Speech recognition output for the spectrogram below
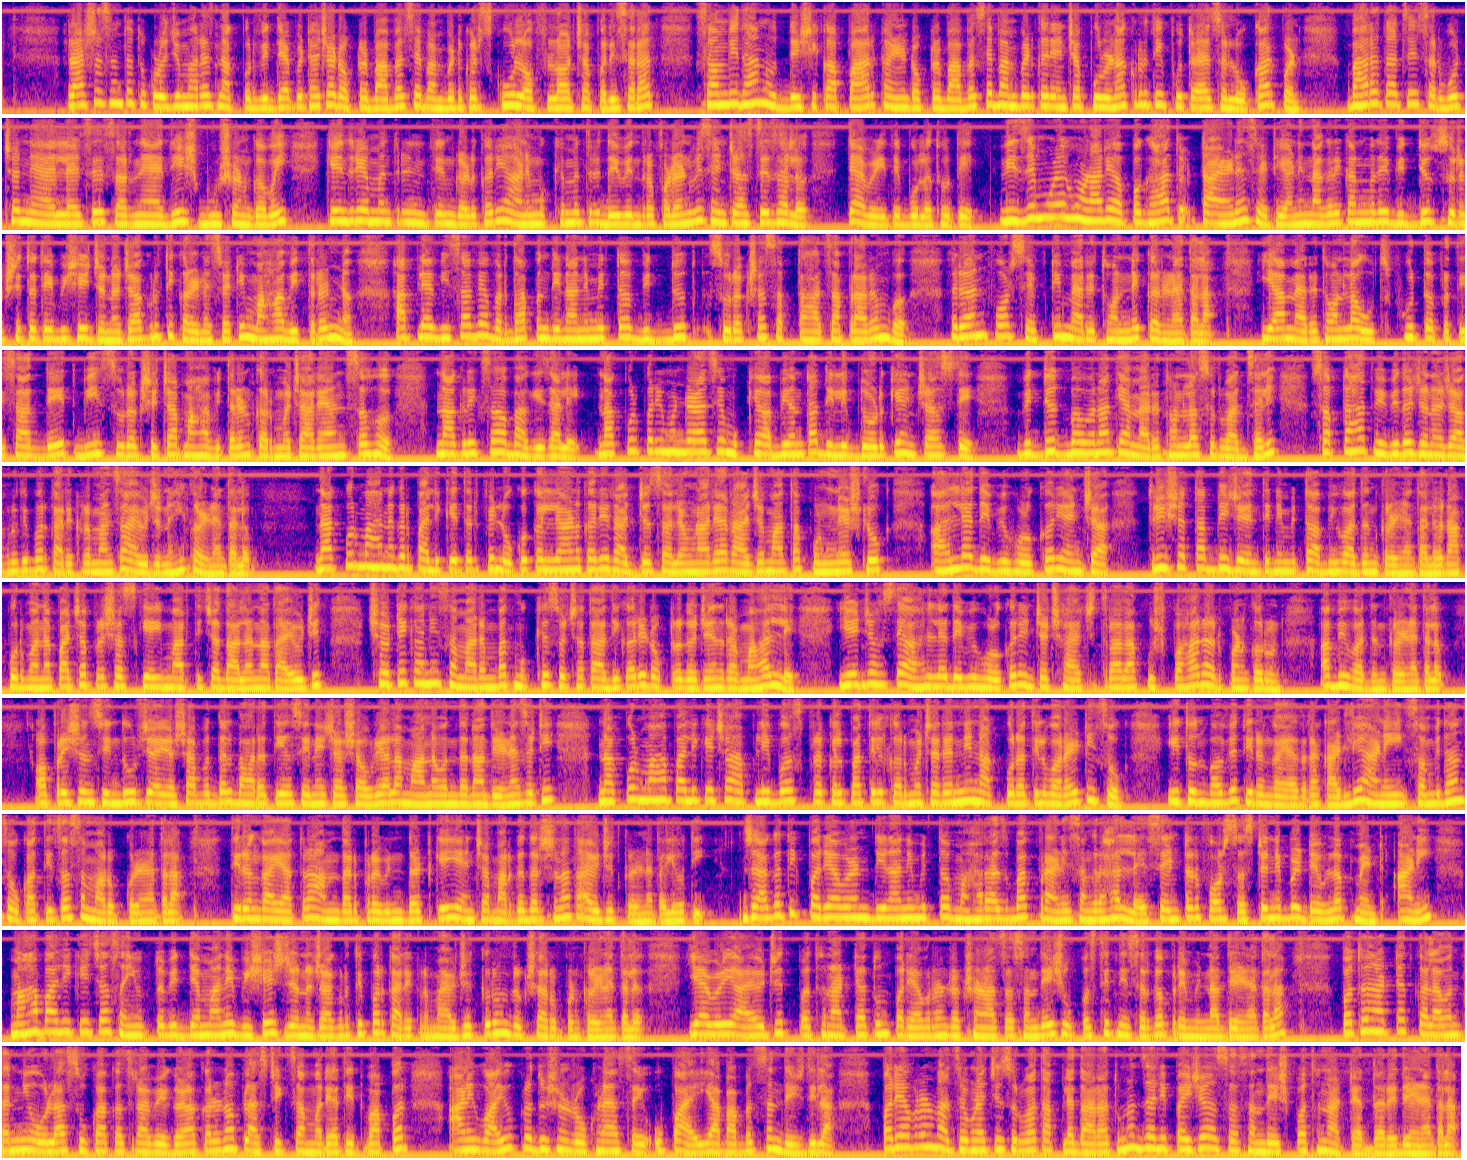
राष्ट्रसंत तुकडोजी महाराज नागपूर विद्यापीठाच्या doctor Babasaheb Ambedkar school of लॉच्या परिसरात संविधान उद्देशिका पार्क आणि डॉक्टर बाबासाहेब आंबेडकर यांच्या पूर्णाकृती पुतळ्याचं लोकार्पण भारताचे सर्वोच्च न्यायालयाचे सरन्यायाधीश भूषण गवई केंद्रीय मंत्री नितीन गडकरी आणि मुख्यमंत्री देवेंद्र फडणवीस यांच्या हस्ते झालं त्यावेळी ते बोलत होते. विजेमुळे होणारे अपघात टाळण्यासाठी आणि नागरिकांमध्ये विद्युत सुरक्षिततेविषयी जनजागृती करण्यासाठी महावितरणनं आपल्या विसाव्या वर्धापन दिनानिमित्त विद्युत सुरक्षा सप्ताहाचा प्रारंभ रन फॉर सेफ्टी मॅरेथॉन मॅरेथॉनने करण्यात आला. या मॅरेथॉनला उत्स्फूर्त प्रतिसाद देत वीज सुरक्षेच्या महावितरण कर्मचाऱ्यांसह नागरिक सहभागी झाले. नागपूर परिमंडळाचे मुख्य अभियंता दिलीप दोडके यांच्या हस्ते विद्युत भवनात या मॅरेथॉनला सुरुवात झाली. सप्ताहात विविध जनजागृतीपर कार्यक्रमांचं आयोजनही करण्यात आलं. नागपूर महानगरपालिकेतर्फे लोककल्याणकारी राज्य चालवणाऱ्या राजमाता पुण्यश्लोक अहल्यादेवी होळकर यांच्या त्रिशताब्दी जयंतीनिमित्त अभिवादन करण्यात आलं. नागपूर मनपाच्या प्रशासकीय इमारतीच्या दालनात आयोजित छोटेखानी समारंभात मुख्य स्वच्छता अधिकारी डॉक्टर गजेंद्र महाल्ले यांच्या हस्ते अहल्यादेवी होळकर यांच्या छायाचित्राला पुष्पहार अर्पण करून अभिवादन करण्यात आलं. ऑपरेशन सिंदूरच्या यशाबद्दल भारतीय सेनेच्या शौर्याला मानवंदना देण्यासाठी नागपूर महापालिकेच्या आपली बस प्रकल्पातील कर्मचाऱ्यांनी नागपुरातील वरायटी चौक इथून भव्य तिरंगा यात्रा काढली आणि संविधान चौकात तिचा समारोप करण्यात आला. तिरंगा यात्रा आमदार प्रवीण दटके यांच्या मार्गदर्शनात आयोजित करण्यात आली होती. जागतिक पर्यावरण दिनानिमित्त महाराजबाग प्राणी संग्रहालय सेंटर फॉर सस्टेनेबल डेव्हलपमेंट आणि महापालिकेच्या संयुक्त विद्यमाने विशेष जनजागृतीपर कार्यक्रम आयोजित करून वृक्षारोपण करण्यात आलं. यावेळी आयोजित पथनाट्यातून पर्यावरण रक्षणाचा संदेश उपस्थित निसर्गप्रेमींना देण्यात आला. पथनाट्यात कलावंतांनी ओला सुका कचरा वेगळा करणं प्लास्टिकचा मर्यादित वापर आणि वायू प्रदूषण रोखण्याचे उपाय याबाबत संदेश दिला. पर्यावरण वाचवण्याची सुरुवात आपल्या दारातूनच झाली पाहिजे असा संदेश पथनाट्याद्वारे देण्यात आला.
